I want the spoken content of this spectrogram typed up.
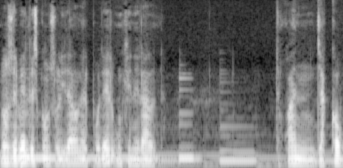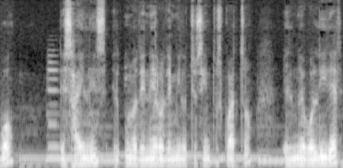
Los rebeldes consolidaron el poder, un general Juan Jacobo de Silence el 1 de enero de 1804, el nuevo líder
